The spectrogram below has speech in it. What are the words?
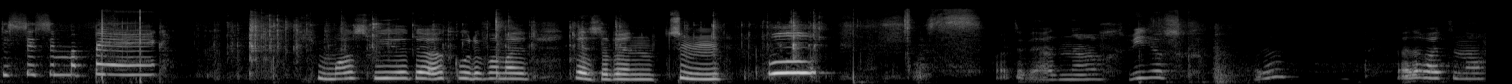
This is in my bag. Ich muss wieder der Akku von meiner Schwester benutzen. Uh. Werden noch Videos, oder? Ich werde heute noch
